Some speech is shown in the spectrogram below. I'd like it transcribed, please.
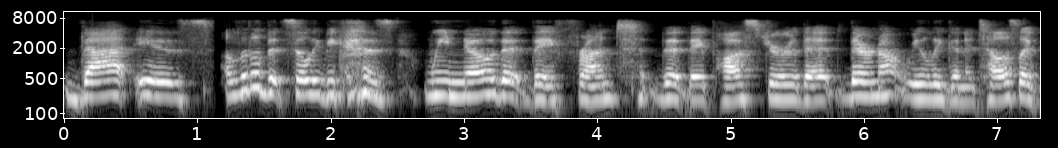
that is a little bit silly because we know that they front, that they posture, that they're not really going to tell us. Like,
